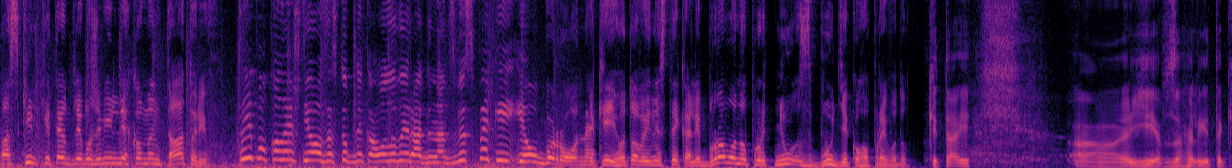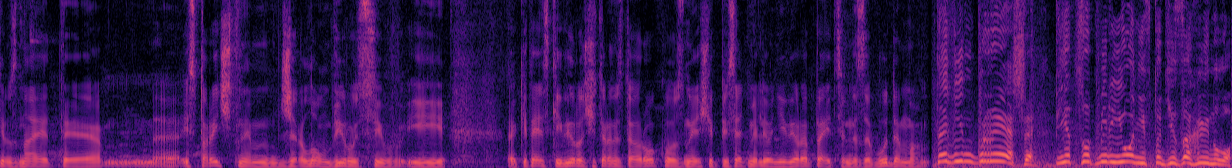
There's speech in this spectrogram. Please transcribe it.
А скільки тем для божевільних коментаторів, Типу колишнього заступника голови ради нацбезпеки і оборони. який готовий нести калібровану прутню з будь-якого приводу. Китай а, є взагалі таким, знаєте, е, історичним джерелом вірусів і. Китайський вірус 14-го року знищив 50 мільйонів європейців. Не забудемо. Та він бреше! 500 мільйонів тоді загинуло!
